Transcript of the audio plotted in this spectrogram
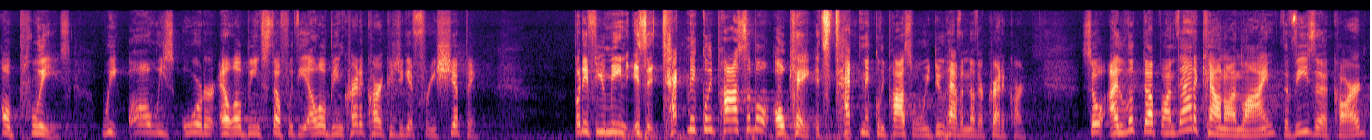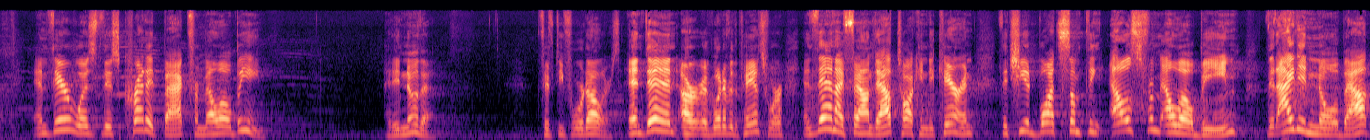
oh, please. We always order LL Bean stuff with the LL Bean credit card because you get free shipping. But if you mean, is it technically possible? Okay, it's technically possible. We do have another credit card. So I looked up on that account online, the Visa card, and there was this credit back from LL Bean. I didn't know that. $54. And then, or whatever the pants were. And then I found out, talking to Karen, that she had bought something else from LL Bean that I didn't know about,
